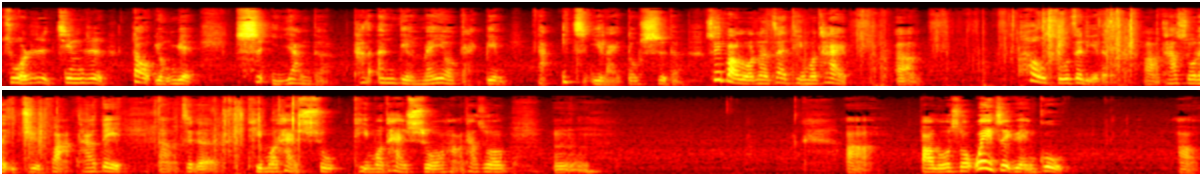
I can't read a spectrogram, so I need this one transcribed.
昨日、今日到永远是一样的，他的恩典没有改变，他一直以来都是的。所以保罗呢，在提摩太，呃。后书这里呢，啊，他说了一句话，他对啊这个提摩太书提摩太说哈，他说，嗯，啊，保罗说为这缘故，啊，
